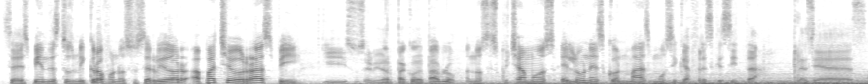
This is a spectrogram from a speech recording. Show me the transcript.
Se despide estos micrófonos su servidor Apache o Raspi. Y su servidor Paco de Pablo. Nos escuchamos el lunes con más música fresquecita. Gracias.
